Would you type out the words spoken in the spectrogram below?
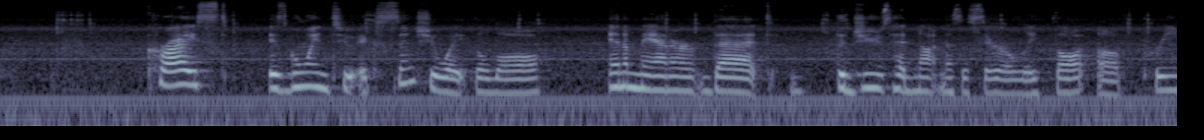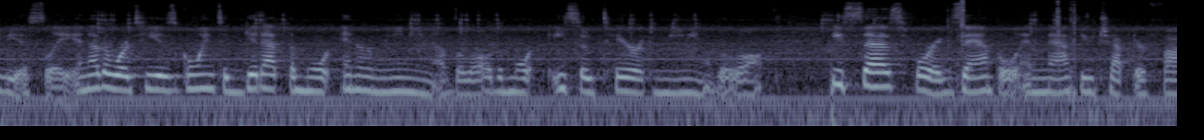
Christ is going to accentuate the law in a manner that the Jews had not necessarily thought of previously. In other words, he is going to get at the more inner meaning of the law, the more esoteric meaning of the law. He says, for example, in Matthew chapter 5,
